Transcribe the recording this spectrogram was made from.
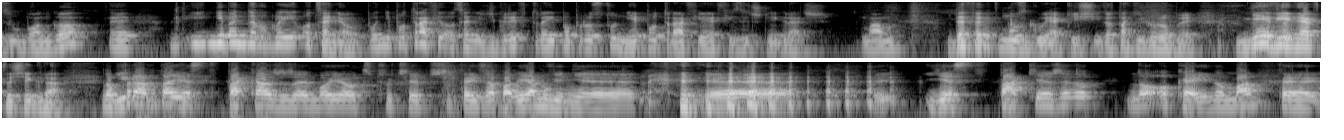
z Ubongo y, i nie będę w ogóle jej oceniał, bo nie potrafię ocenić gry, w której po prostu nie potrafię fizycznie grać. Mam defekt mózgu jakiś i to taki gruby. Nie wiem jak to się gra. No prawda jest taka, że moje odczucie przy tej zabawie, ja mówię, nie, nie jest takie, że no, no okej, no mam te,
